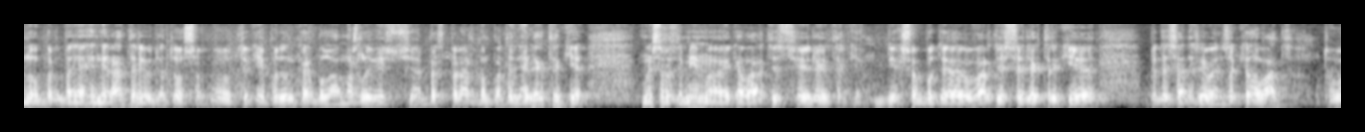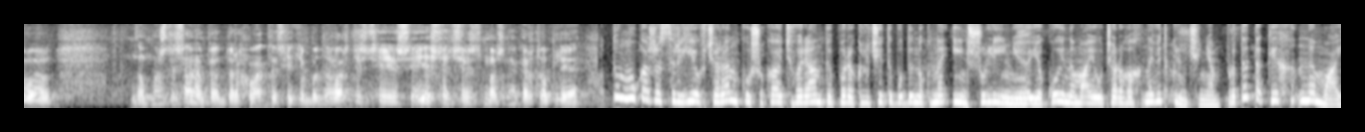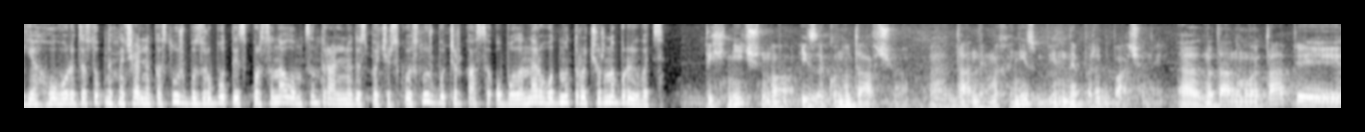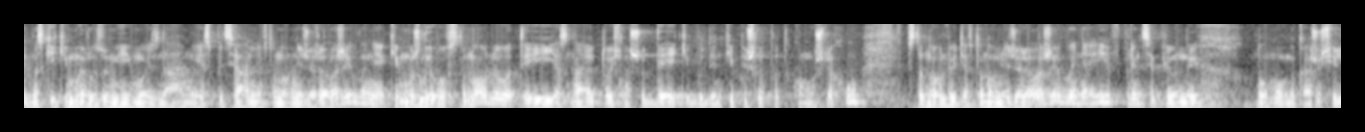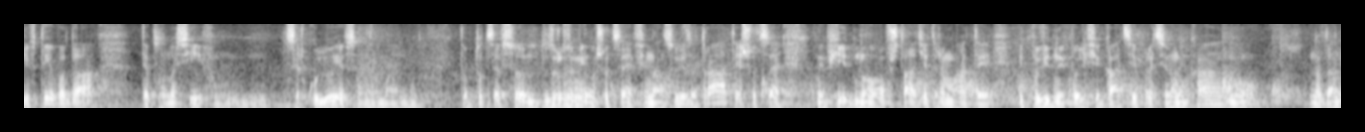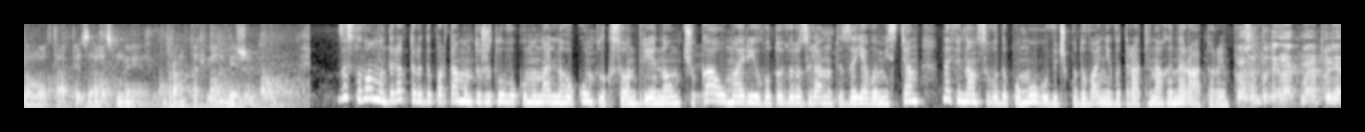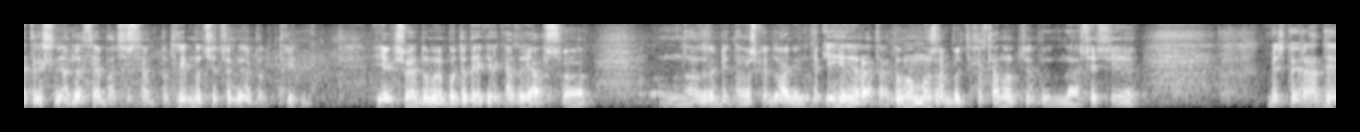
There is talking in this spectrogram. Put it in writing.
ну, придбання генераторів для того, щоб у таких будинках була можливість безперервного подання електрики, ми ж розуміємо, яка вартість електрики. Якщо буде вартість електрики 50 гривень за кіловат, то ну, можете самі підрахувати, скільки буде вартість цієї яєчниці чи смаженої картоплі. Тому, каже Сергій Овчаренко, шукають варіанти переключити будинок на іншу лінію, якої немає у чергах на відключення. Проте таких немає, говорить заступник начальника служби з роботи з персоналом Центральної диспетчерської служби Черкаси Обленерго Дмитро Чорнобривець. Технічно і законодавчо е, даний механізм він не передбачений. Е, На даному етапі, наскільки ми розуміємо і знаємо, є спеціальні автономні джерела живлення, які можливо встановлювати. І я знаю точно, що деякі будинки пішли по такому шляху, встановлюють автономні джерела живлення, і в принципі у них, ну умовно кажучи, ліфти, вода, теплоносій циркулює, все нормально. Тобто це все зрозуміло, що це фінансові затрати, що це необхідно в штаті тримати відповідної кваліфікації працівника. Ну на даному етапі зараз ми в рамках війни живемо. За словами директора департаменту житлово-комунального комплексу Андрія Наумчука, у мерії готові розглянути заяви містян на фінансову допомогу відшкодування витрат на генератори. Кожен будинок має прийняти рішення для себе, чи це потрібно, чи це не потрібно. І якщо я думаю, буде декілька заяв, що зробіть на відшкодування на таких генераторах, думаю, може бути розглянути на сесії міської ради,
